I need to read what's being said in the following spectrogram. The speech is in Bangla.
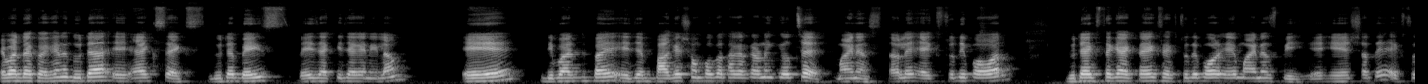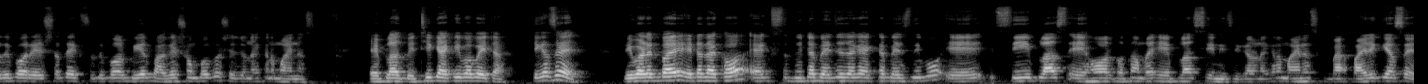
এবার দেখো, এখানে দুইটা এক্স এক্স দুইটা বেস বেস একই জায়গায় নিলাম। এ ডিভাইডেড বাই এই যে বাঘের সম্পর্ক থাকার কারণে কি হচ্ছে? মাইনাস তাহলে এক্স টু দি পাওয়ার দুইটা এক্স থেকে একটা X X to the power A minus B A এর সাথে এক্স টু দি পাওয়ার এর সাথে X to the power B এর ভাগের সম্পর্ক, সেজন্য এখানে মাইনাস এ প্লাস বি ঠিক একইভাবে এটা। ঠিক আছে? ডিভাইডেড বাই এটা দেখো এক্স দুইটা বেজের জায়গায় একটা বেজ নিব এ সি প্লাস এ হওয়ার কথা আমরা এ প্লাস সি নিছি, কারণ এখানে মাইনাস বাইরে কি আছে?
